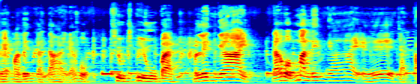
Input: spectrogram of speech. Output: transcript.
วะๆมาเล่นกันได้นะครับผมชิวๆไปมันเล่นง่ายนะครับผมมันเล่นง่าย เออจัดไป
